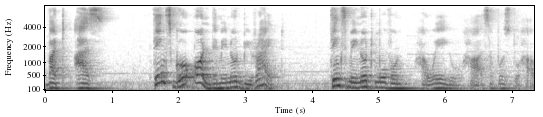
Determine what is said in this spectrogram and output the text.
But as things go on, they may not be right. Things may not move on how way you are supposed to have.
